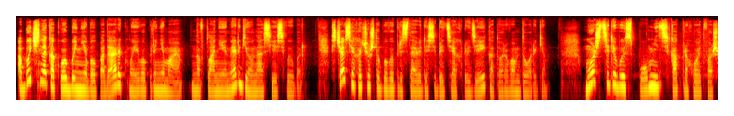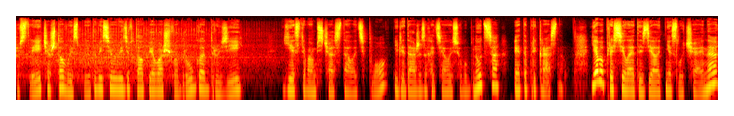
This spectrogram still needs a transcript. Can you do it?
Обычно, какой бы ни был подарок, мы его принимаем, но в плане энергии у нас есть выбор. Сейчас я хочу, чтобы вы представили себе тех людей, которые вам дороги. Можете ли вы вспомнить, как проходит ваша встреча, что вы испытываете, увидев в толпе вашего друга, друзей? Если вам сейчас стало тепло или даже захотелось улыбнуться, это прекрасно. Я бы просила это сделать не случайно,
